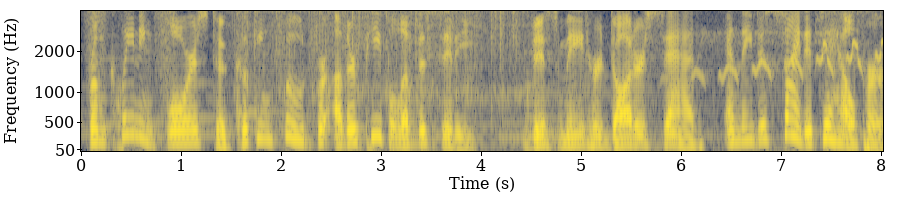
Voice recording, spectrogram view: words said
from cleaning floors to cooking food for other people of the city. This made her daughters sad, and they decided to help her.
